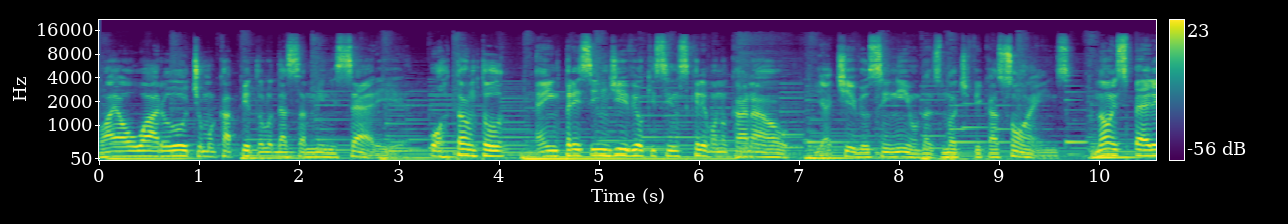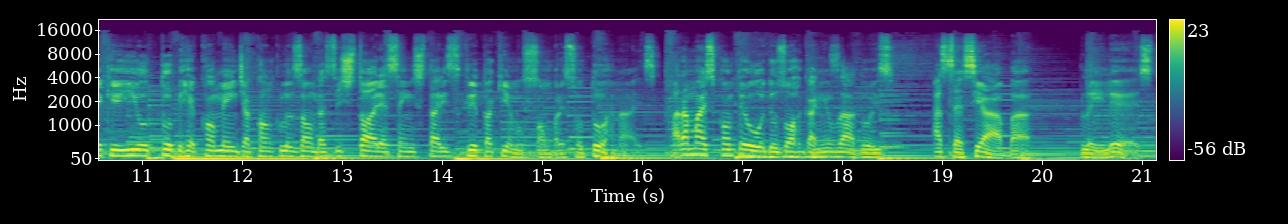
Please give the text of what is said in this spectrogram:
vai ao ar o último capítulo dessa minissérie. Portanto, é imprescindível que se inscreva no canal e ative o sininho das notificações. Não espere que o YouTube recomende a conclusão dessa história sem estar inscrito aqui no Sombras Soturnas. Para mais conteúdos organizados, acesse a aba Playlist.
